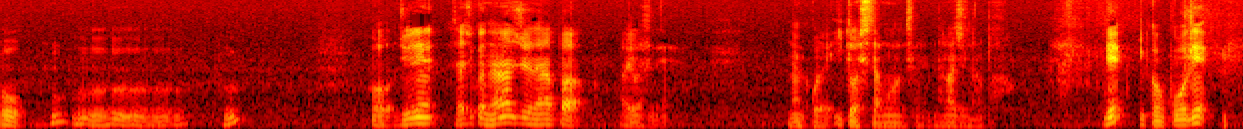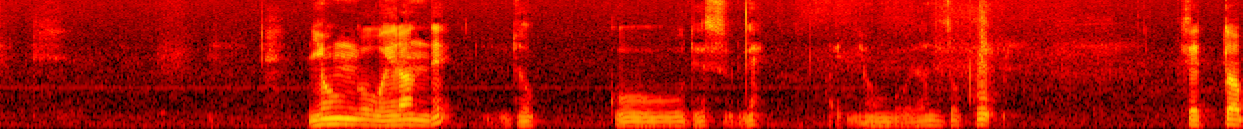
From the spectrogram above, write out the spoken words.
おう、おう、う、う、おう、お充電、最初から77%ありますね。なんかこれ、意図したものですね。77%。で、ここで、日本語を選んで、続行ですね。はい、日本語を選んで続行。セットアッ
